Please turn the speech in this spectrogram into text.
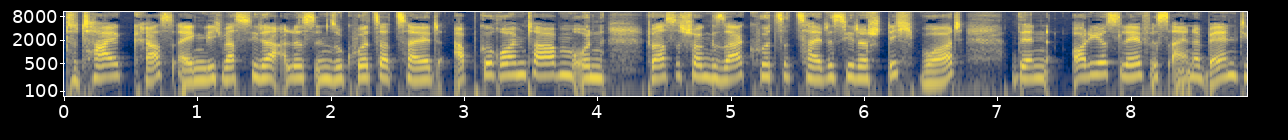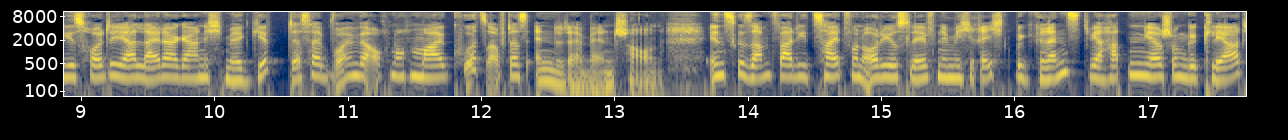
total krass eigentlich, was sie da alles in so kurzer Zeit abgeräumt haben. Und du hast es schon gesagt, kurze Zeit ist hier das Stichwort. Denn Audioslave ist eine Band, die es heute ja leider gar nicht mehr gibt. Deshalb wollen wir auch noch mal kurz auf das Ende der Band schauen. Insgesamt war die Zeit von Audioslave nämlich recht begrenzt. Wir hatten ja schon geklärt,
